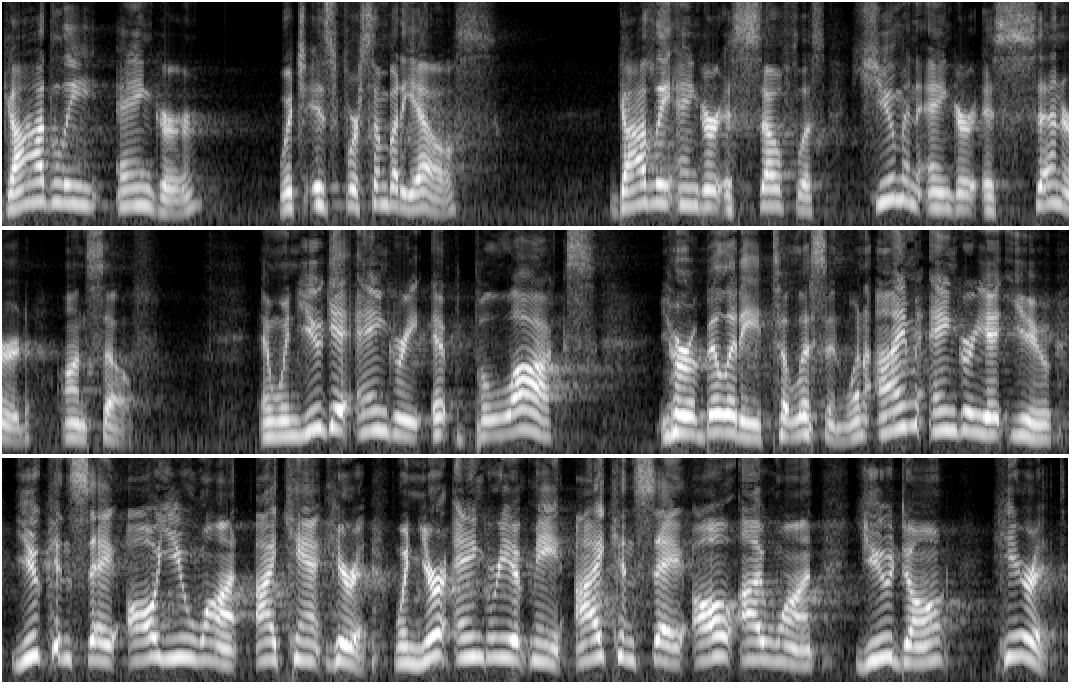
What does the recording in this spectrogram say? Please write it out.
godly anger, which is for somebody else. Godly anger is selfless, human anger is centered on self. And when you get angry, it blocks your ability to listen. When I'm angry at you, you can say all you want, I can't hear it. When you're angry at me, I can say all I want, you don't hear it.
